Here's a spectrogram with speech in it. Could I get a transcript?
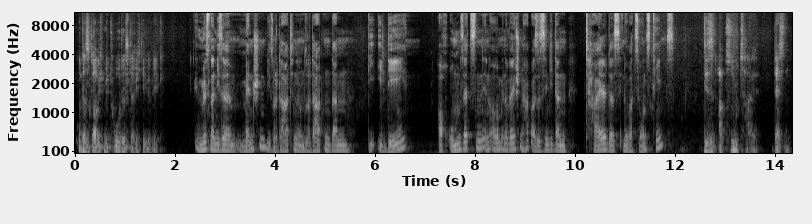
Und das ist, glaube ich, methodisch der richtige Weg. Müssen dann diese Menschen, die Soldatinnen und Soldaten, dann die Idee auch umsetzen in eurem Innovation Hub? Also sind die dann Teil des Innovationsteams? die sind absolut Teil dessen,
